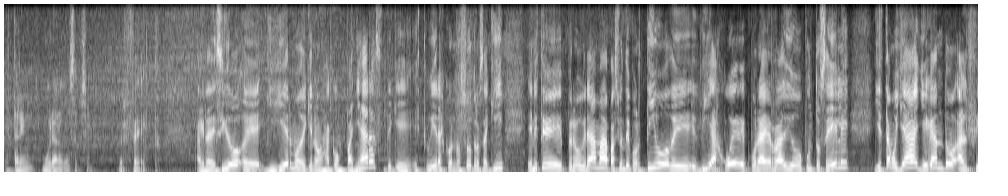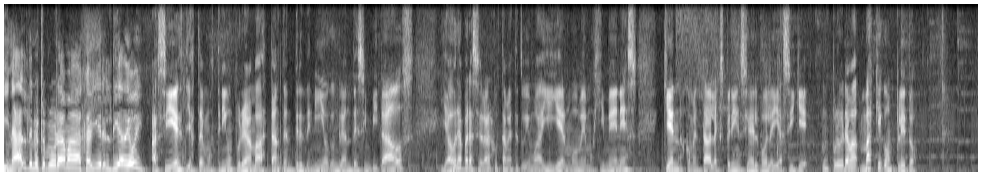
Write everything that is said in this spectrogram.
estar en Murano Concepción. Perfecto. Agradecido, eh, Guillermo, de que nos acompañaras, de que estuvieras con nosotros aquí en este programa Pasión Deportivo de día jueves por aerradio.cl y estamos ya llegando al final de nuestro programa, Javier, el día de hoy. Así es, ya hemos tenido un programa bastante entretenido con grandes invitados. Y ahora para cerrar justamente tuvimos a Guillermo Memo Jiménez, quien nos comentaba la experiencia del vóley. Así que un programa más que completo.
